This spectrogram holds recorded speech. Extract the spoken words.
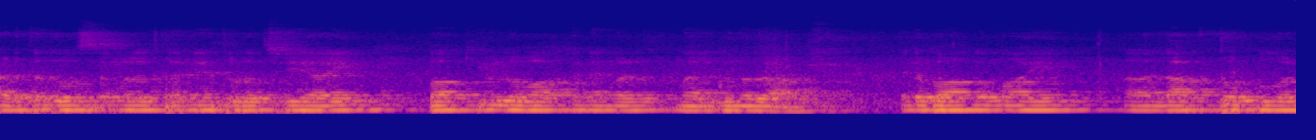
അടുത്ത ദിവസങ്ങളിൽ തന്നെ തുടർച്ചയായി ബാക്കിയുള്ള വാഹനങ്ങൾ നൽകുന്നതാണ്. ഇതിന്റെ ഭാഗമായി ലാപ്ടോപ്പുകൾ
